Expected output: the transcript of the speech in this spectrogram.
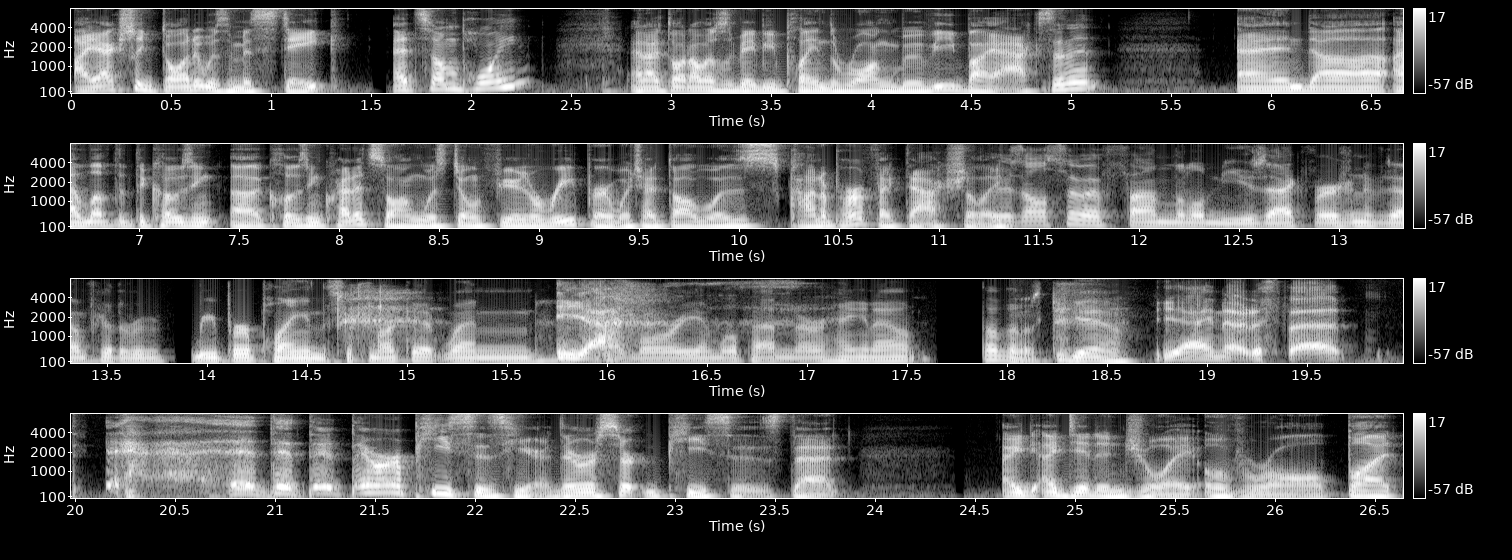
I actually thought it was a mistake at some point, and I thought I was maybe playing the wrong movie by accident. And uh, I love that the closing uh, closing credit song was "Don't Fear the Reaper," which I thought was kind of perfect, actually. There's also a fun little Muzak version of Don't Fear the Reaper playing in the supermarket when Yeah. uh, Laurie and Will Patton are hanging out. Thought that was cute. Yeah, Yeah, I noticed that. Eh, there, there- there are pieces here. There are certain pieces that I, I did enjoy overall, but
